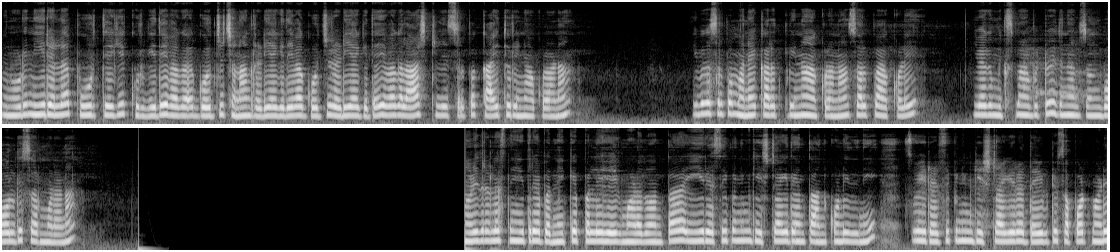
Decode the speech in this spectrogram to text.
ನೋಡಿ, ನೀರೆಲ್ಲ ಪೂರ್ತಿಯಾಗಿ ಕುರುಗಿದೆ. ಇವಾಗ ಗೊಜ್ಜು ಚೆನ್ನಾಗಿ ರೆಡಿಯಾಗಿದೆ ಇವಾಗ ಗೊಜ್ಜು ರೆಡಿಯಾಗಿದೆ ಇವಾಗ ಲಾಸ್ಟಲ್ಲಿ ಸ್ವಲ್ಪ ಕಾಯಿ ತುರಿನ ಹಾಕ್ಕೊಳ್ಳೋಣ ಇವಾಗ ಸ್ವಲ್ಪ ಮನೆ ಖಾರದ ಪುಡಿನ ಹಾಕ್ಕೊಳ್ಳೋಣ ಸ್ವಲ್ಪ ಹಾಕ್ಕೊಳ್ಳಿ ಇವಾಗ ಮಿಕ್ಸ್ ಮಾಡಿಬಿಟ್ಟು ಇದನ್ನು ಒಂದು ಬೌಲ್ಗೆ ಸರ್ವ್ ಮಾಡೋಣ. ನೋಡಿದ್ರಲ್ಲ ಸ್ನೇಹಿತರೆ, ಬದನೇಕಾಯಿ ಪಲ್ಯ ಹೇಗೆ ಮಾಡೋದು ಅಂತ ಈ ರೆಸಿಪಿ ನಿಮ್ಗೆ ಇಷ್ಟ ಆಗಿದೆ ಅಂತ ಅಂದ್ಕೊಂಡಿದ್ದೀನಿ ಸೊ ಈ ರೆಸಿಪಿ ನಿಮ್ಗೆ ಇಷ್ಟ ಆಗಿರೋ ದಯವಿಟ್ಟು ಸಪೋರ್ಟ್ ಮಾಡಿ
